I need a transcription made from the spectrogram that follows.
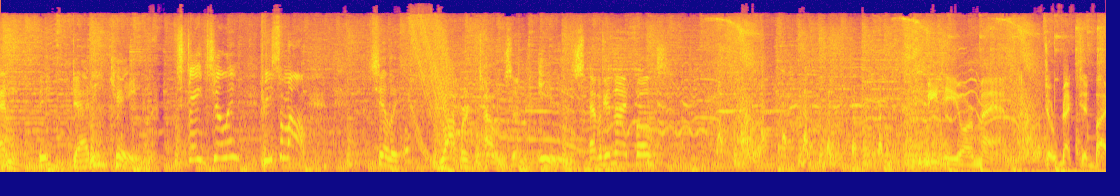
and Big Daddy Kane. Stay chilly. Peace them out. Chilly. Robert Townsend is Have a good night, folks. Meteor Man, directed by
